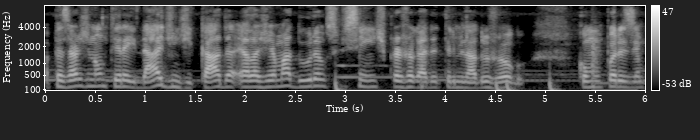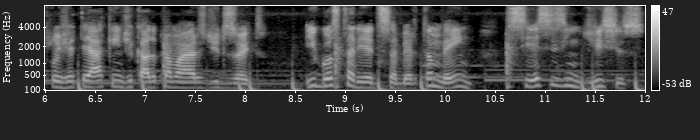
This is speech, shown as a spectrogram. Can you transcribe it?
apesar de não ter a idade indicada, ela já é madura o suficiente para jogar determinado jogo, como por exemplo o GTA que é indicado para maiores de 18. E gostaria de saber também se esses indícios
